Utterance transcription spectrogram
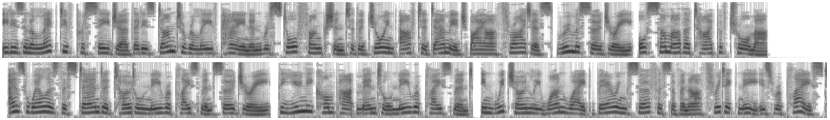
It is an elective procedure that is done to relieve pain and restore function to the joint after damage by arthritis rheumasurgery, or some other type of trauma. As well as the standard total knee replacement surgery, the unicompartmental knee replacement, in which only one weight-bearing surface of an arthritic knee is replaced,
